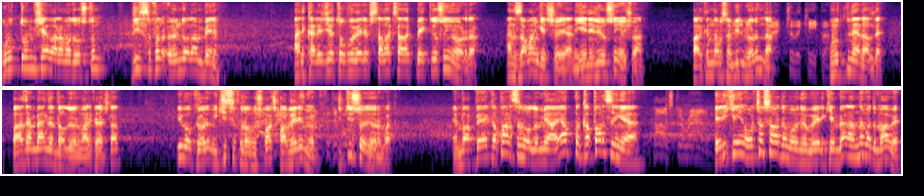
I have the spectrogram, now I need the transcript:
Unuttuğum bir şey var ama dostum. 1-0 önde olan benim. Hani kaleciye topu verip salak salak bekliyorsun ya orada. Hani zaman geçiyor yani. Yeniliyorsun ya şu an. Farkında mısın bilmiyorum da. Unuttun herhalde. Bazen ben de dalıyorum arkadaşlar. Bir bakıyorum 2-0 olmuş maç haberim yok. Ciddi söylüyorum bak. Mbappe'ye kaparsın oğlum ya. Yapma kaparsın ya. Harry Kane orta sahada mı oynuyor bu Harry Kane? Ben anlamadım abi.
